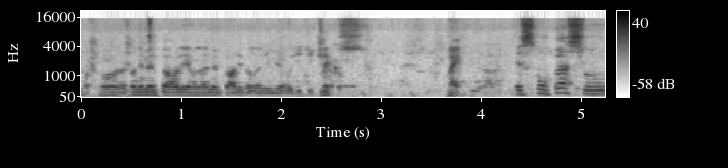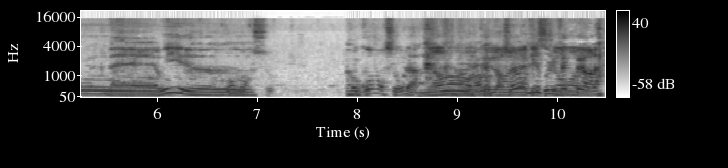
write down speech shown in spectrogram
Franchement, j'en ai même parlé, on en a même parlé dans un numéro d'IT. D'accord. Ouais. Est-ce qu'on passe au ben, oui, euh... gros morceau? Au gros morceau là. Non, vous me faites peur là.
